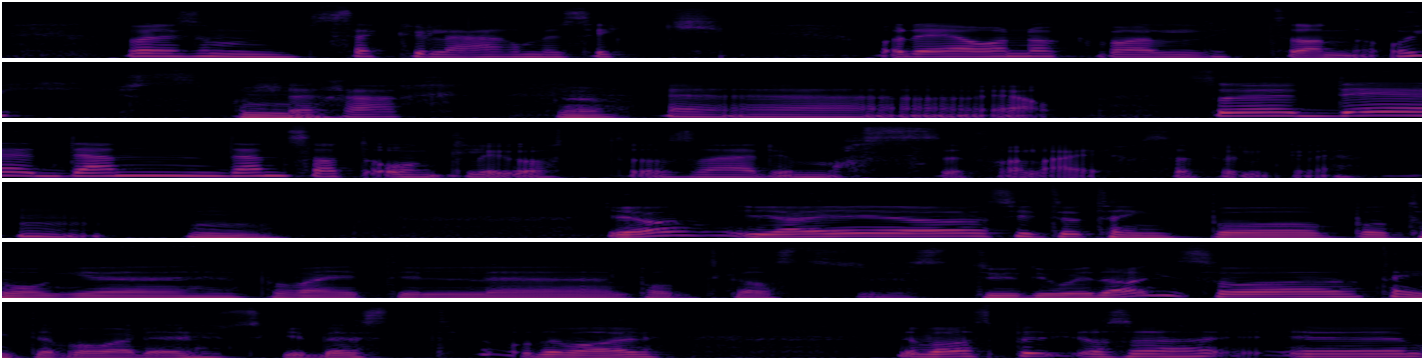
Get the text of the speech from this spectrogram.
Det var liksom sekulær musikk. Og det òg nok var litt sånn Oi, jøss, hva skjer Mm. her? Ja. Eh, ja. Så det, den, den satt ordentlig godt. Og så er det jo masse fra leir, selvfølgelig. Mm. Ja, jeg har sittet og tenkt på, på toget på vei til eh, podkaststudio i dag, så tenkte jeg på hva det jeg husker best. Og det var, det var altså, eh,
